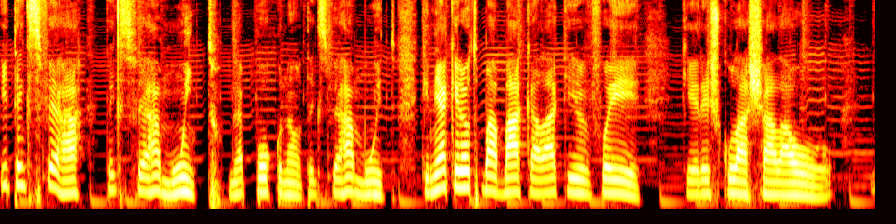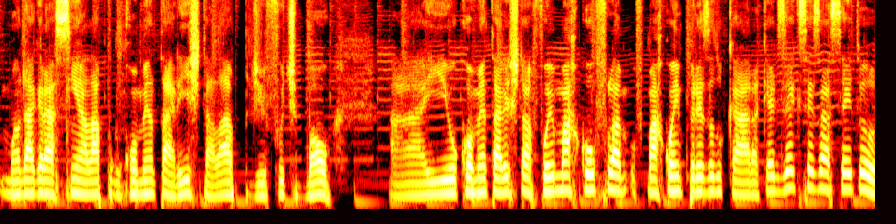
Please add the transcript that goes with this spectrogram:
E tem que se ferrar. Tem que se ferrar muito. Não é pouco, não. Tem que se ferrar muito. Que nem aquele outro babaca lá que foi querer esculachar lá o. Mandar gracinha lá pra um comentarista lá de futebol. Aí o comentarista foi e marcou, marcou a empresa do cara. Quer dizer que vocês aceitam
